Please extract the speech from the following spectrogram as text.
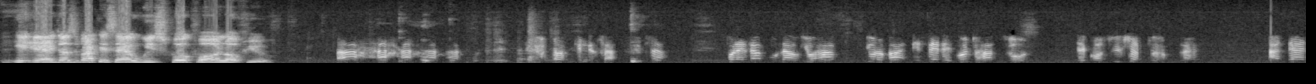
He, uh, Joseph Aki said, We spoke for all of you. okay, sir. Sir, for example, now you have Yoruba, they say they're going to have zones, the constitution to apply. And then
